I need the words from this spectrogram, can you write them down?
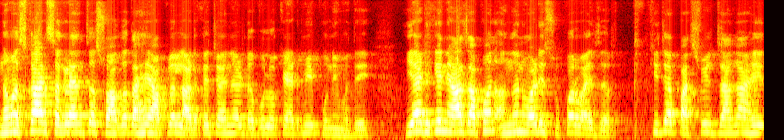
नमस्कार सगळ्यांचं स्वागत आहे आपलं लाडकं चॅनल डबल अकॅडमी पुणेमध्ये. या ठिकाणी आज आपण अंगणवाडी सुपरवायझर की ज्या पाचवीस जागा आहेत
